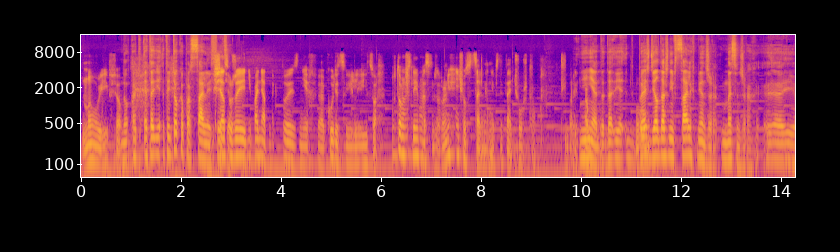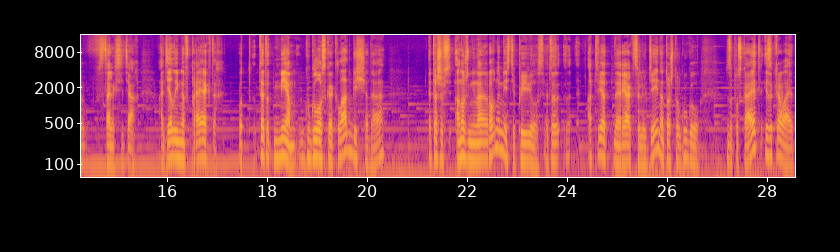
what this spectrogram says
ну и все. Ну, это, это, это не только про социальные сети. Сейчас уже непонятно, кто из них э, курица или яйцо. В том числе и мессенджер. У них ничего социального не взлетает, чего уж там. Не-не, да, да, понимаешь, дело даже не в социальных менеджер, мессенджерах э, и в социальных сетях, а дело именно в проектах. Вот этот мем «Гугловское кладбище», да, это же, оно же не на ровном месте появилось. Это ответная реакция людей на то, что Google запускает и закрывает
